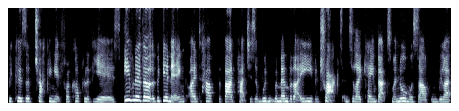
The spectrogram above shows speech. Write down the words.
because of tracking it for a couple of years. Even though at the beginning I'd have the bad patches and wouldn't remember that I even tracked until I came back to my normal self and be like,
